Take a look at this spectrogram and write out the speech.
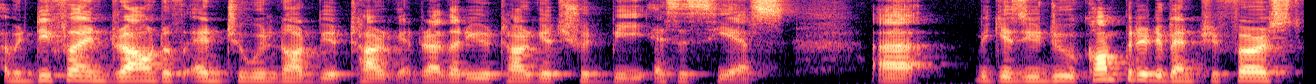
I mean, defined round of entry will not be a target. Rather, your target should be ACCS uh, because you do competitive entry first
